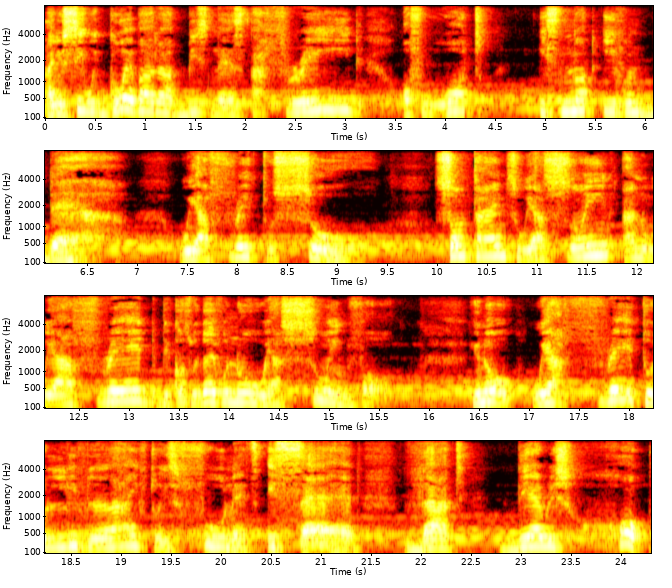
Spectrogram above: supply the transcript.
And you see, we go about our business afraid of what is not even there. We are afraid to sow Sometimes we are sowing and we are afraid because we don't even know we are sowing for. You know, we are afraid to live life to its fullness. He said that there is hope.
